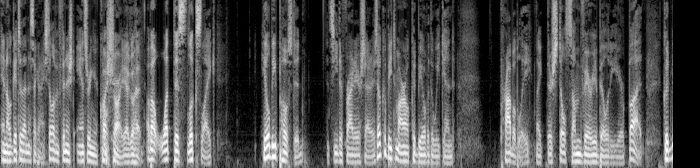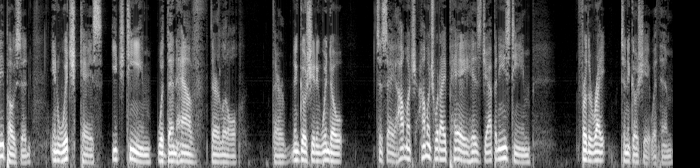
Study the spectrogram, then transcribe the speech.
and I'll get to that in a second. I still haven't finished answering your oh, question. Oh, sorry. Yeah, go ahead. About what this looks like. He'll be posted. It's either Friday or Saturday, so it could be tomorrow, it could be over the weekend probably like there's still some variability here but could be posted in which case each team would then have their little their negotiating window to say how much how much would I pay his Japanese team for the right to negotiate with him?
